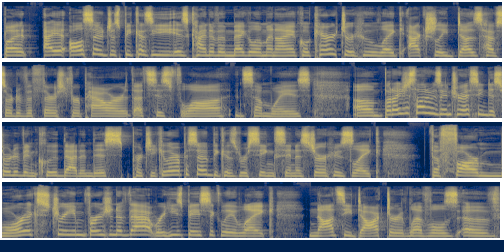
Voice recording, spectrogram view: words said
But i also just because he is kind of a megalomaniacal character who like actually does have sort of a thirst for power that's his flaw in some ways. Um, but i just thought it was interesting to sort of include that in this particular episode because we're seeing sinister who's like the far more extreme version of that where he's basically like nazi doctor levels of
